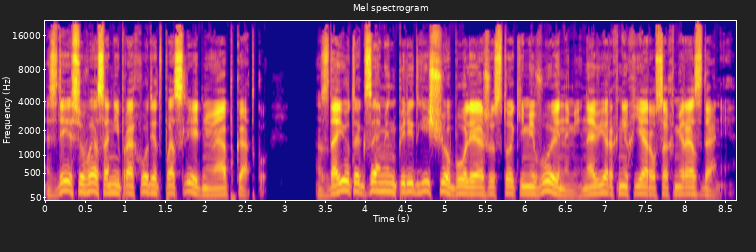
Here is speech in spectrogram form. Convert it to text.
Здесь у вас они проходят последнюю обкатку, сдают экзамен перед еще более жестокими воинами на верхних ярусах мироздания.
